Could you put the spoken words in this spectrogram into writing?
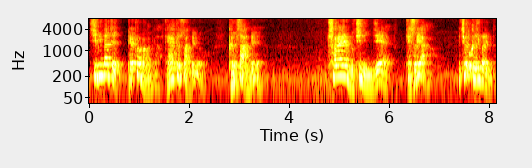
시민단체 100% 망합니다. 대학 교수 안 돼요. 검사 안 돼요. 초에 묻힌 인재, 개소리야. 전부 거짓말입니다.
